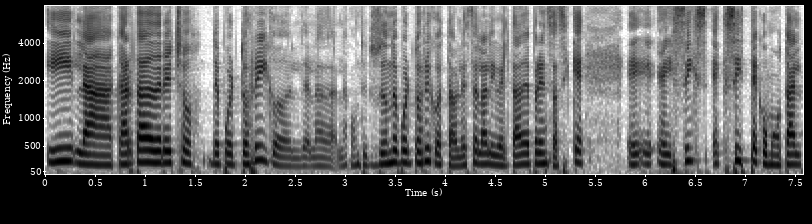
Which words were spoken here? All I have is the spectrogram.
y la Carta de Derechos de Puerto Rico, la, Constitución de Puerto Rico establece la libertad de prensa, así que eh, eh, existe como tal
